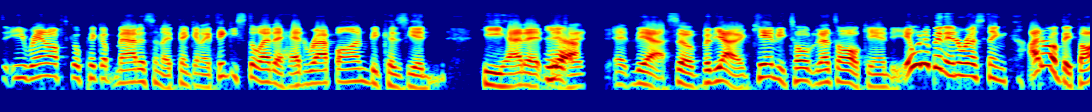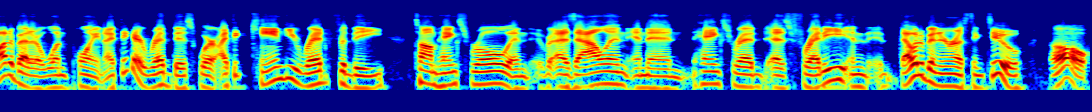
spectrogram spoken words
To, he ran off to go pick up Madison, I think, and I think he still had a head wrap on because he had he had it. Yeah. had- uh, yeah. So, but yeah, Candy told that's all Candy. It would have been interesting. I don't know if they thought about it at one point. I think I read this where I think Candy read for the Tom Hanks role and as Alan, and then Hanks read as Freddie, and that would have been interesting too. Oh,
